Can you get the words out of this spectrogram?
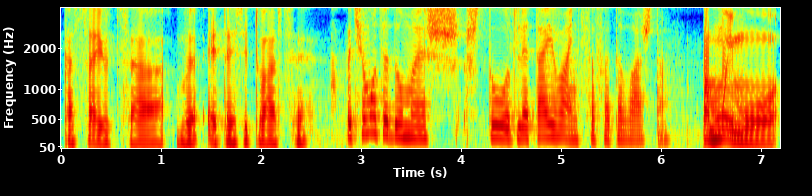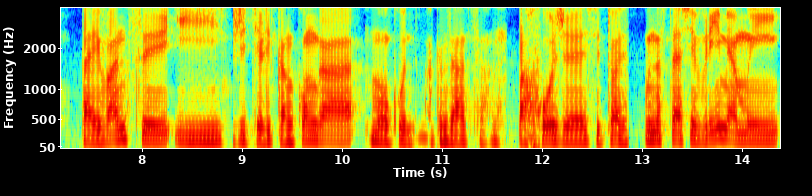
касаются в этой ситуации. Почему ты думаешь, что для тайваньцев это важно? По-моему, тайваньцы и жители Гонконга могут оказаться в похожей ситуации. В настоящее время мы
